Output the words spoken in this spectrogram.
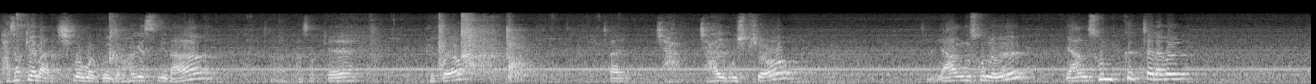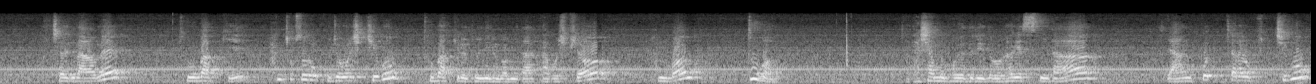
다섯 개만 시범을 보이도록 하겠습니다. 자, 다섯 개 됐고요. 자, 자, 잘 보십시오. 양손을, 양손 끝자락을 붙여준 다음에 두 바퀴, 한쪽 손은 고정을 시키고 두 바퀴를 돌리는 겁니다. 다 보십시오. 한 번, 두 번. 자, 다시 한번 보여드리도록 하겠습니다. 양 끝자락을 붙이고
